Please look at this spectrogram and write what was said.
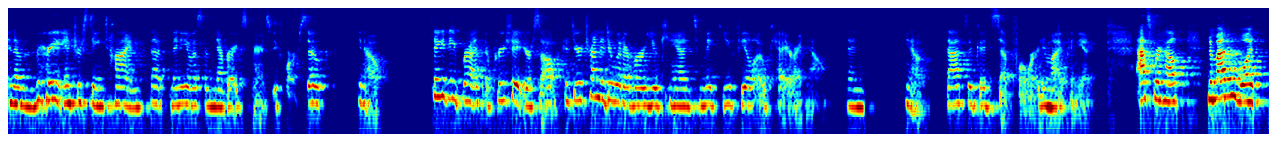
in a very interesting time that many of us have never experienced before. So you know take a deep breath appreciate yourself because you're trying to do whatever you can to make you feel okay right now. And you know that's a good step forward in my opinion. Ask for help. No matter what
